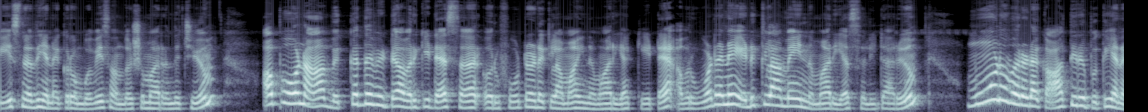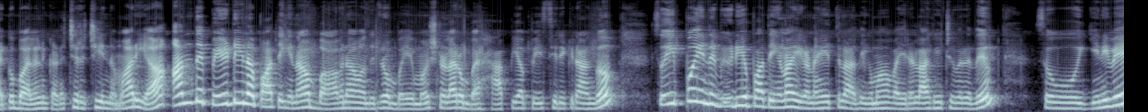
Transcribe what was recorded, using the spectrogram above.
பேசினது எனக்கு ரொம்பவே சந்தோஷமாக இருந்துச்சு. அப்போது நான் வெக்கத்தை விட்டு அவர்கிட்ட சார் ஒரு ஃபோட்டோ எடுக்கலாமா? இந்த மாதிரியா? கேட்டேன். அவர் உடனே எடுக்கலாமே இந்த மாதிரியா? சொல்லிட்டாரு. மூணு வருட காத்திருப்புக்கு எனக்கு பலன் கிடச்சிருச்சு இந்த மாதிரியா? அந்த பேட்டியில் பார்த்தீங்கன்னா பாவனா வந்துட்டு ரொம்ப எமோஷ்னலாக ரொம்ப ஹாப்பியாக பேசியிருக்கிறாங்க. ஸோ இப்போ இந்த வீடியோ பார்த்தீங்கன்னா இணையத்தில் அதிகமாக வைரல் ஆகிட்டு வருது. ஸோ எனிவே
